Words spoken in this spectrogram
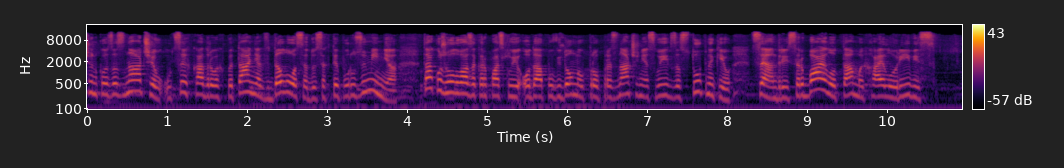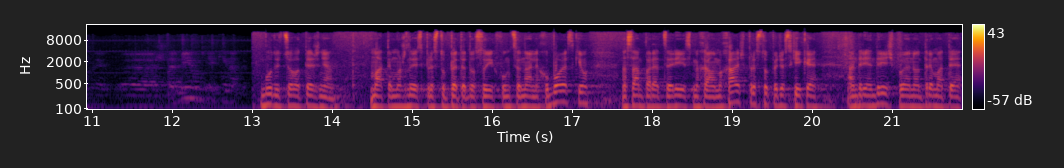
Лунченко зазначив, у цих кадрових питаннях вдалося досягти порозуміння. Також голова Закарпатської ОДА повідомив про призначення своїх заступників. Це Андрій Сербайло та Михайло Рівіс. будуть цього тижня мати можливість приступити до своїх функціональних обов'язків. Насамперед, це Рівіс Михайло Михайлович приступить, оскільки Андрій Андрійович повинен отримати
